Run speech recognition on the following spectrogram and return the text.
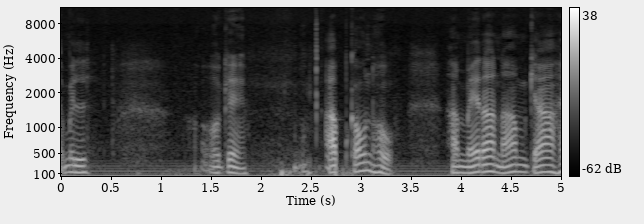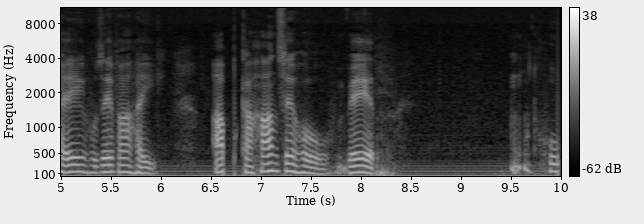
तमिल ओके आप कौन हो हाँ मेरा नाम क्या है हुजैफा है आप कहाँ से हो where who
